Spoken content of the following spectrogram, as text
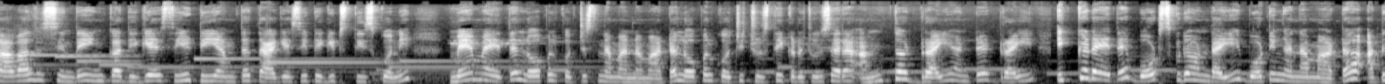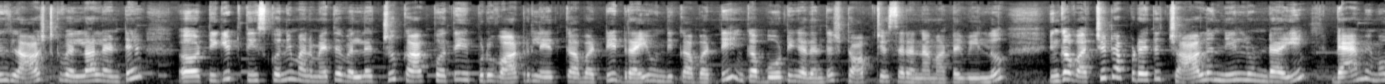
కావాల్సిందే ఇంకా దిగేసి టీ అంతా తాగేసి టికెట్స్ తీసుకొని మేమైతే లోపలికి వచ్చేస్తున్నాం అన్నమాట లోపలికి వచ్చి చూస్తే ఇక్కడ చూసారా? అంత డ్రై అంటే డ్రై. ఇక్కడైతే బోట్స్ కూడా ఉన్నాయి బోటింగ్ అన్నమాట. అటు లాస్ట్కి వెళ్ళాలంటే టికెట్ తీసుకొని మనమైతే వెళ్ళొచ్చు. కాకపోతే ఇప్పుడు వాటర్ లేదు కాబట్టి డ్రై ఉంది కాబట్టి ఇంకా బోటింగ్ అదంతా స్టాప్ చేశారన్నమాట వీళ్ళు. ఇంకా వచ్చేటప్పుడు అయితే చాలా నీళ్ళు ఉన్నాయి డ్యామ్ ఏమో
